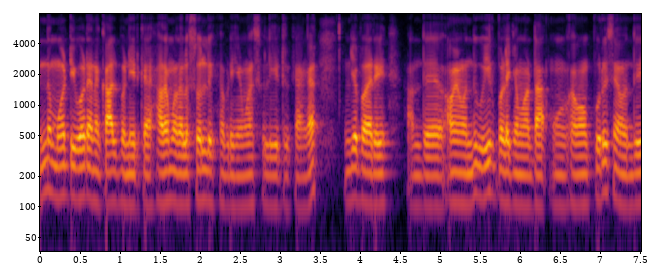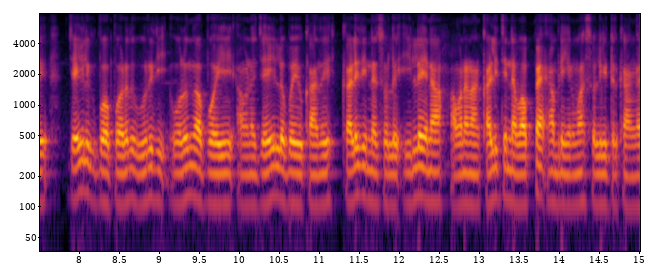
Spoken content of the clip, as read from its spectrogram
என்ன மோட்டிவோடு எனக்கு கால் பண்ணியிருக்க? அதை முதல்ல சொல்லு அப்படிங்கிற மாதிரி சொல்லிகிட்டு இருக்காங்க இங்கே பாரு அந்த அவன் வந்து உயிர் பழைக்க மாட்டான். அவன் புருஷன் வந்து ஜெயிலுக்கு போக போகிறது உறுதி. ஒழுங்காக போய் அவனை ஜெயிலில் போய் உட்காந்து களி தின்ன சொல்லு. இல்லைனா அவனை நான் களி தின்ன வைப்பேன் அப்படிங்கிற மாதிரி சொல்லிகிட்டு இருக்காங்க.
